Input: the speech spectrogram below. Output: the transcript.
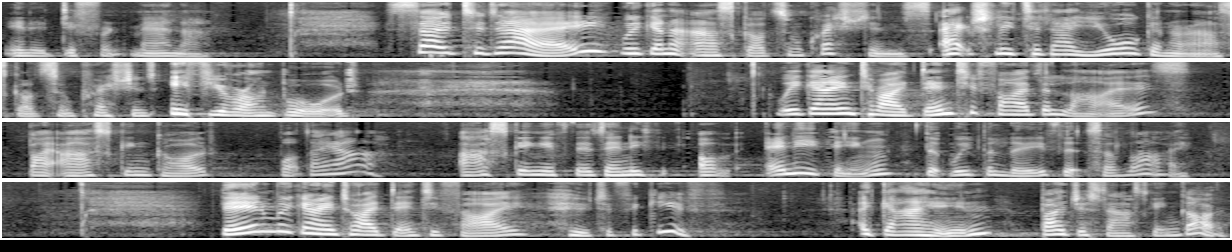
in a different manner. So today we're going to ask God some questions. Actually, today you're going to ask God some questions if you're on board. We're going to identify the lies by asking God what they are, asking if there's any, of anything that we believe that's a lie. Then we're going to identify who to forgive, again, by just asking God.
